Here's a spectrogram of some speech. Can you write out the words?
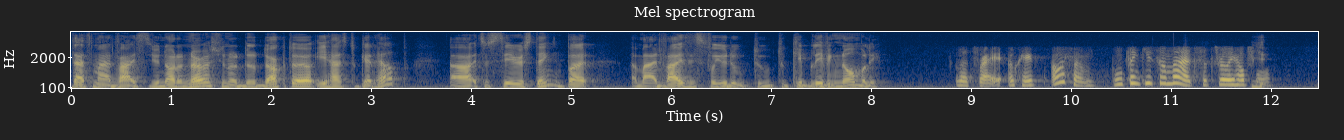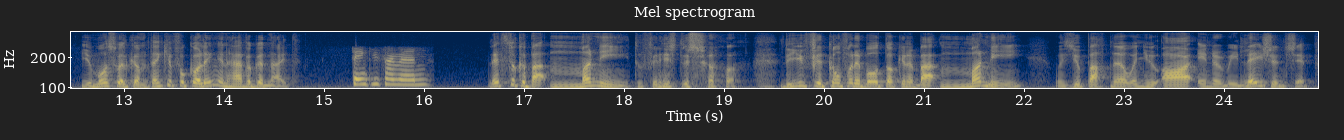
that's my advice. You're not a nurse, you're not a doctor. He has to get help. Uh, it's a serious thing, but Uh, my advice is for you to, to, to keep living normally. That's right. Okay, awesome. Well, thank you so much. That's really helpful. You're most welcome. Thank you for calling and have a good night. Thank you, Simon. Let's talk about money to finish the show. Do you feel comfortable talking about money with your partner when you are in a relationship?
